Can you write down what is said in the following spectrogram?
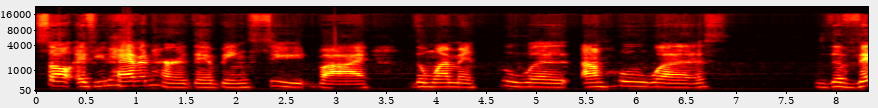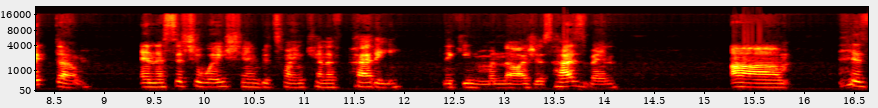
So, if you haven't heard, they're being sued by the woman who was um, who was the victim in a situation between Kenneth Petty, Nicki Minaj's husband, um, his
